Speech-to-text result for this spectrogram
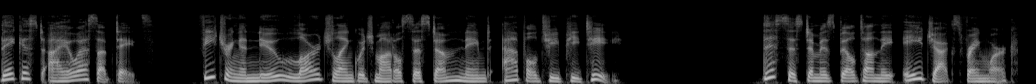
biggest iOS updates featuring a new large language model system named Apple GPT. This system is built on the AJAX framework,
